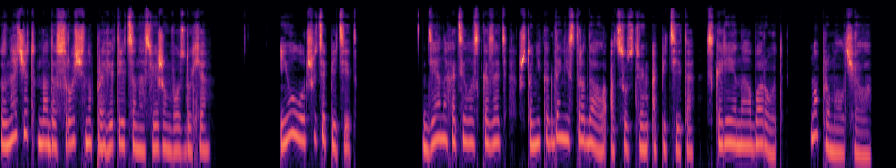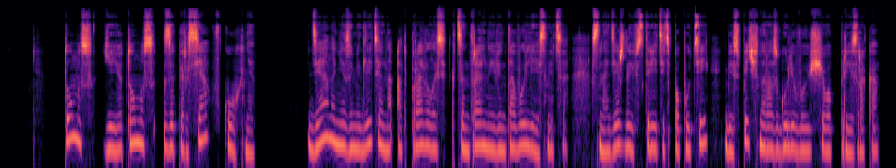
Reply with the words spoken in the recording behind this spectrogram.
Значит, надо срочно проветриться на свежем воздухе. И улучшить аппетит. Диана хотела сказать, что никогда не страдала отсутствием аппетита, скорее наоборот, но промолчала. Томас, ее Томас, заперся в кухне. Диана незамедлительно отправилась к центральной винтовой лестнице с надеждой встретить по пути беспечно разгуливающего призрака.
